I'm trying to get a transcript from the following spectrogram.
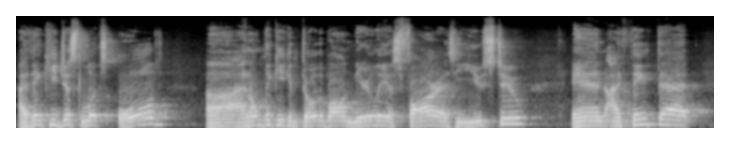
I think he just looks old. Uh, I don't think he can throw the ball nearly as far as he used to. And I think that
